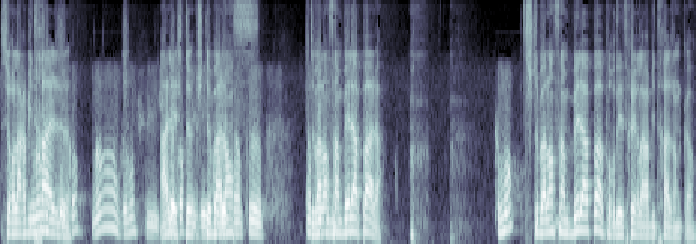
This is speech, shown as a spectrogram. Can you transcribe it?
Sur l'arbitrage. Non, non, vraiment, je suis. je suis Allez, je te- je te balance. un peu- Je te balance un bel appât là. Comment? Je te balance un bel appât pour détruire l'arbitrage encore.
